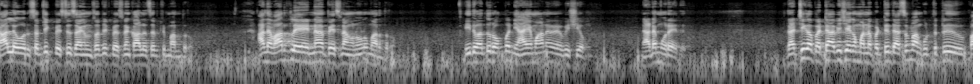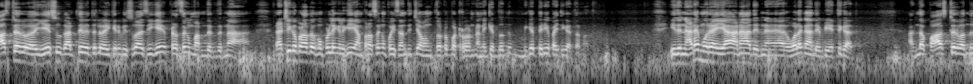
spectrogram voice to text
காலைல ஒரு சப்ஜெக்ட் பேசிட்டு சாயங்காலம் சப்ஜெக்ட் பேசுனா காலைல சப்ஜெக்ட் மறந்துடும் அந்த வாரத்தில் என்ன பேசுனாங்கன்னு மறந்துடும் இது வந்து ரொம்ப நியாயமான விஷயம். நடைமுறை இது. ரட்சிக்கப்பட்டு அபிஷேகம் பண்ணப்பட்டு தசமாம் கொடுத்துட்டு பாஸ்டர் இயேசு கர்த்தவியத்தில் வைக்கிற விசுவாசிக்கே பிரசங்கம் மறந்துடுதுன்னா ரட்சிக்கப்படாத உங்கள் பிள்ளைங்களுக்கு என் பிரசங்கம் போய் சந்தித்து அவங்க தொட்டப்பட்டுருவோன்னு நினைக்கிறது வந்து மிகப்பெரிய பைத்தியக்காரத்தனம் அது. இது நடைமுறையா? ஆனால் அது உலகம் அது எப்படி எடுத்துக்காது. அந்த பாஸ்டர் வந்து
